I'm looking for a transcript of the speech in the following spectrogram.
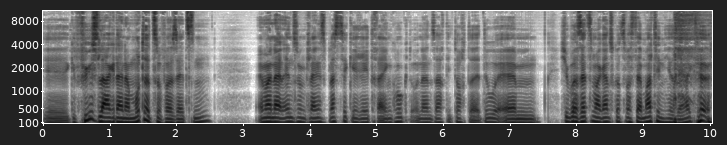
äh, Gefühlslage deiner Mutter zu versetzen wenn man dann in so ein kleines Plastikgerät reinguckt und dann sagt die Tochter, du, ähm, ich übersetze mal ganz kurz, was der Martin hier sagt. der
